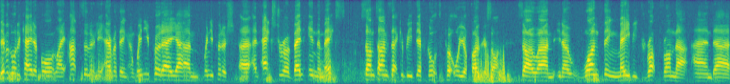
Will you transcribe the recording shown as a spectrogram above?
difficult to cater for like absolutely everything. And when you put a um, when you put a uh, an extra event in the mix, sometimes that can be difficult to put all your focus on. So um, you know, one thing maybe dropped from that, and uh,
